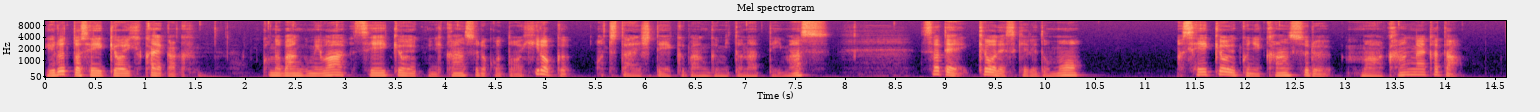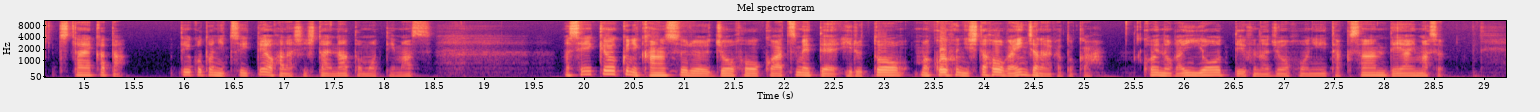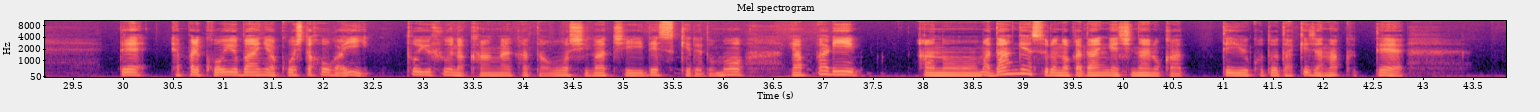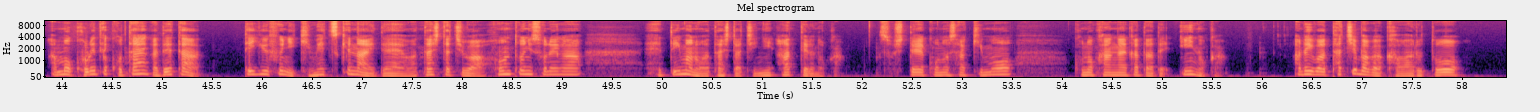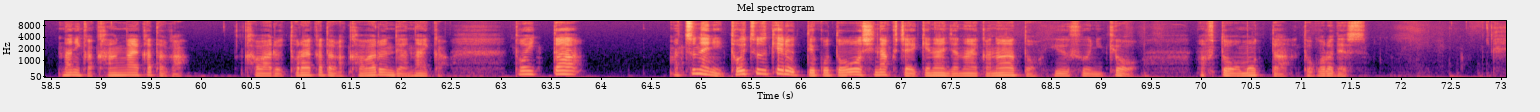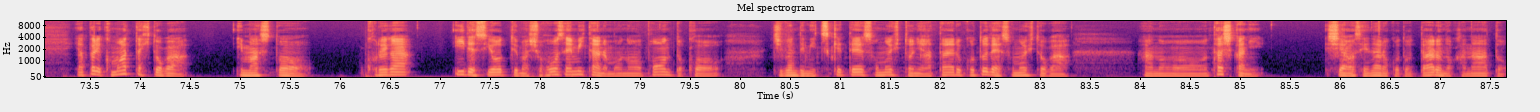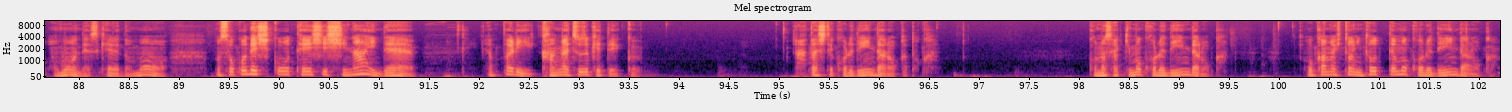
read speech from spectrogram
ゆるっと性教育改革。この番組は性教育に関することを広くお伝えしていく番組となっています。さて、今日ですけれども、性教育に関する、まあ、考え方、伝え方ということについてお話ししたいなと思っています。まあ、性教育に関する情報をこう集めていると、まあ、こういうふうにした方がいいんじゃないかとか、こういうのがいいよっていうふうな情報にたくさん出会います。で、やっぱりこういう場合にはこうした方がいいというふうな考え方をしがちですけれども、やっぱり、あの、まあ、断言するのか断言しないのかっていうことだけじゃなくて、あ、もうこれで答えが出たっていうふうに決めつけないで、私たちは本当にそれがえっと、今の私たちに合ってるのか、そしてこの先もこの考え方でいいのか、あるいは立場が変わると何か考え方が変わる、捉え方が変わるんではないか、といった、まあ、常に問い続けるっていうことをしなくちゃいけないんじゃないかなというふうに今日、まあ、ふと思ったところです。やっぱり困った人がいますと、これがいいですよっていう、まあ、処方箋みたいなものをポンとこう、自分で見つけて、その人に与えることで、その人が、あのー、確かに幸せになることってあるのかなと思うんですけれども、そこで思考停止しないで、やっぱり考え続けていく。果たしてこれでいいんだろうかとか、この先もこれでいいんだろうか、他の人にとってもこれでいいんだろうか、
